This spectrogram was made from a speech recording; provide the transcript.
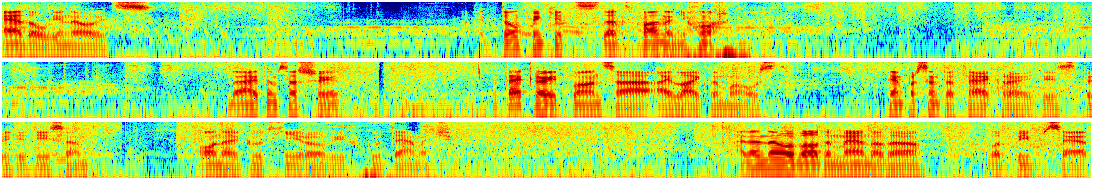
Adel, you know, it's... I don't think it's that fun anymore. the items are shit. Attack rate ones uh, I like the most. 10% attack rate is pretty decent on a good hero with good damage. I don't know about the mana though, what people said.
